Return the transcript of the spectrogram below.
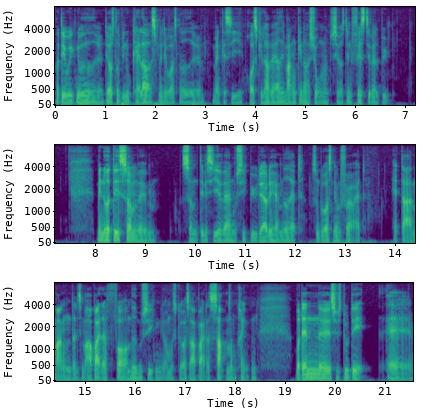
og det er jo ikke noget, øh, det er også noget, vi nu kalder os, men det er jo også noget, øh, man kan sige, Roskilde har været i mange generationer. Du siger også, det er en festivalby. Men noget af det, som, øh, som det vil sige at være en musikby, det er jo det her med, at, som du også nævnte før, at, at der er mange, der ligesom arbejder for og med musikken, og måske også arbejder sammen omkring den. Hvordan øh, synes du det, øh,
